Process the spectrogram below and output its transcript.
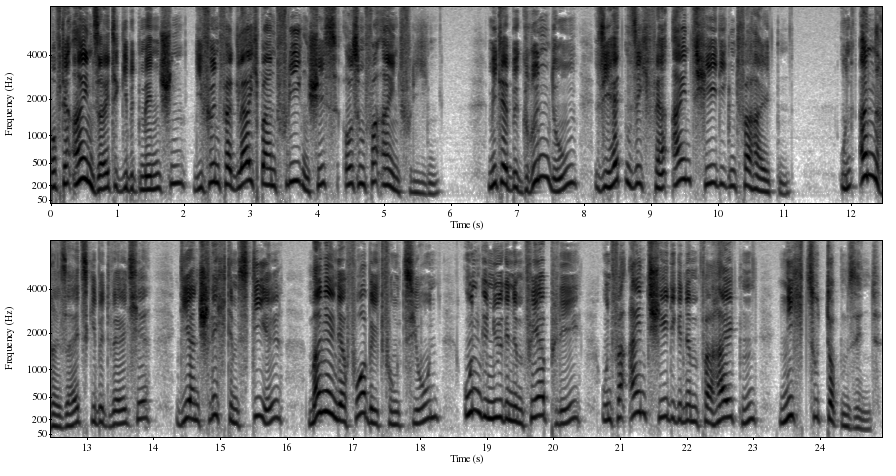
Auf der einen Seite gibt es Menschen, die für einen vergleichbaren Fliegenschiss aus dem Verein fliegen. Mit der Begründung, sie hätten sich vereinsschädigend verhalten. Und andererseits gibt es welche, die an schlechtem Stil, mangelnder Vorbildfunktion ungenügendem Fairplay und vereinsschädigendem Verhalten nicht zu toppen sind.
